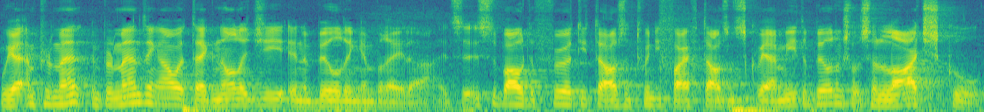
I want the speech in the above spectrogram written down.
We are implement, implementing our technology in a building in Breda. It's, it's about a 30,000, 25,000 square meter building, so it's a large school.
